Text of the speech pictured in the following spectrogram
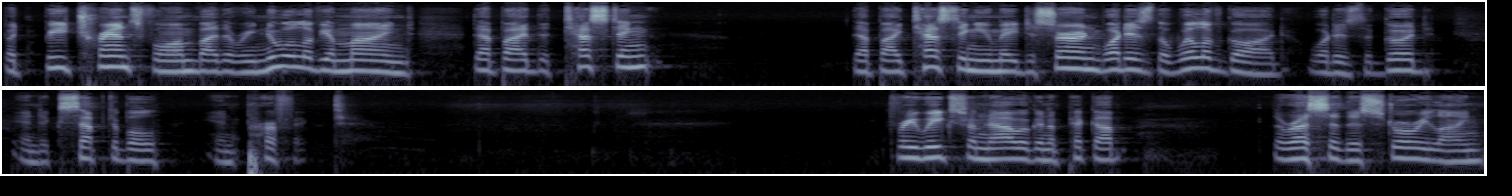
But be transformed by the renewal of your mind, that by the testing that by testing you may discern what is the will of God, what is the good and acceptable and perfect. Three weeks from now, we're going to pick up the rest of this storyline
